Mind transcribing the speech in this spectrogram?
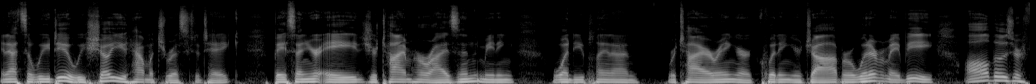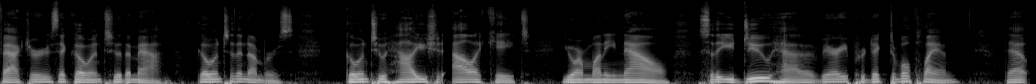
And that's what we do. We show you how much risk to take based on your age, your time horizon, meaning when do you plan on retiring or quitting your job or whatever it may be. All those are factors that go into the math. Go into the numbers. Go into how you should allocate your money now so that you do have a very predictable plan that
